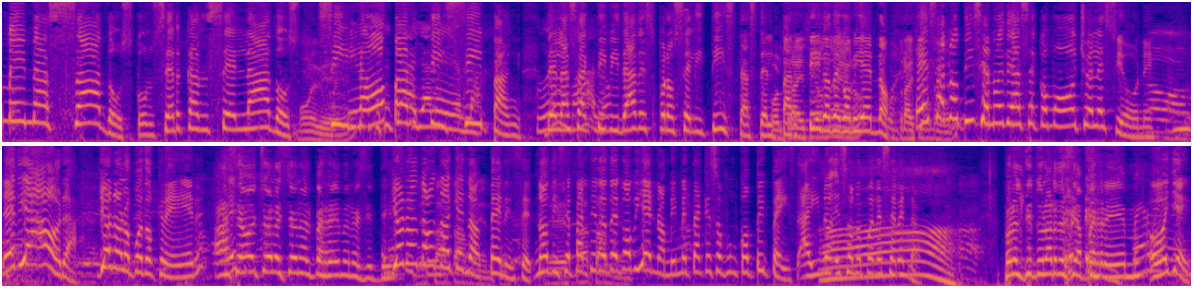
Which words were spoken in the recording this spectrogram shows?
amenazados con ser cancelados si no participan de las actividades proselitistas del partido de gobierno. Esa noticia no es de hace como ocho elecciones. Desde ahora, yo no lo puedo creer. Hace ocho elecciones el PRM no existía. Yo no, no, no, que no, espérense. No dice partido de gobierno, a mí me está que eso fue un copy-paste ahí no, eso no puede ser verdad. Ah. Pero el titular decía PRM. Oye.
